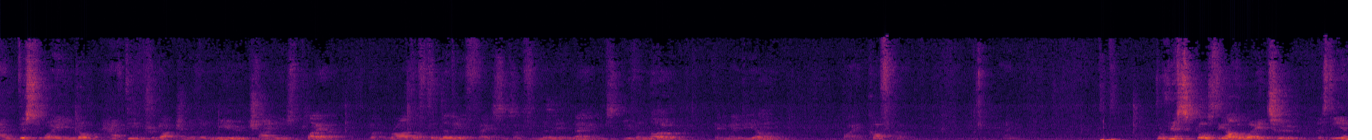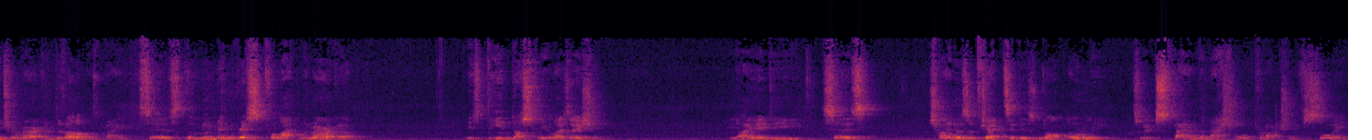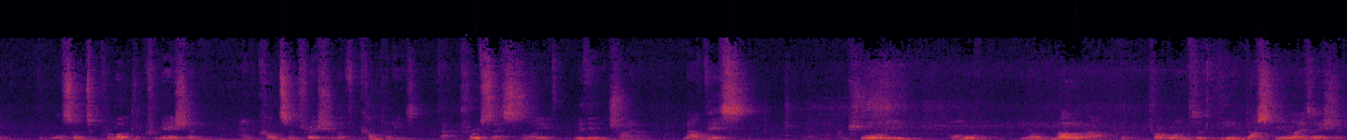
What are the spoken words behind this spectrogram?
And this way you don't have the introduction of a new Chinese player, but rather familiar faces and familiar names, even though they may be owned by COFCO. The risk goes the other way too. As the Inter-American Development Bank says, the looming risk for Latin America is deindustrialization. The IAD says China's objective is not only to expand the national production of soy, but also to promote the creation and concentration of companies that process soy within China. Now this, I'm sure you all you know, know about the problems of deindustrialization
